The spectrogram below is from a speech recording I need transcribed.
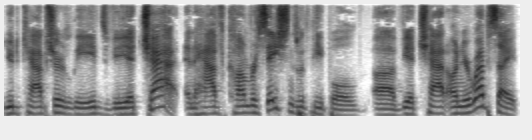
you'd capture leads via chat and have conversations with people uh, via chat on your website.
